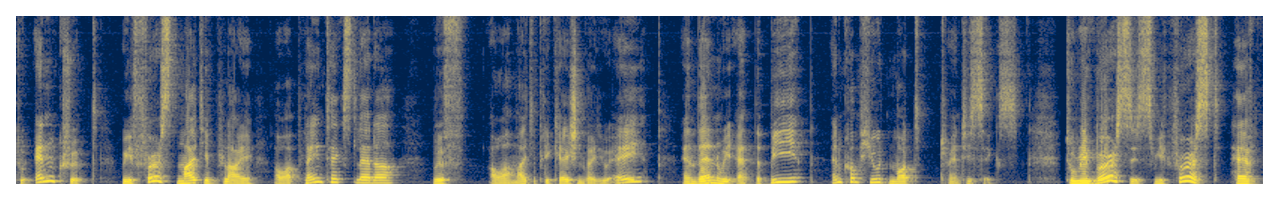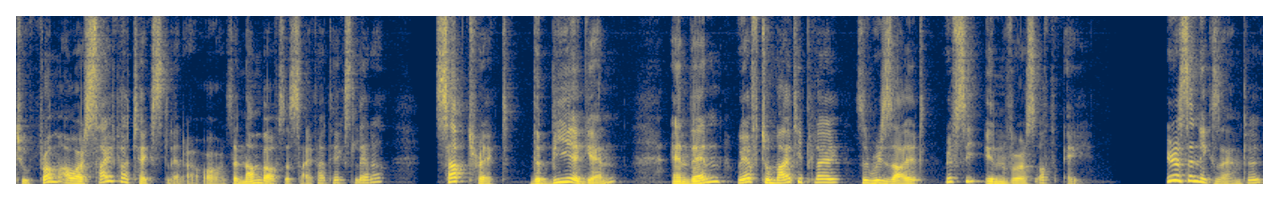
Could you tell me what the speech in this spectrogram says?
To encrypt, we first multiply our plaintext letter with our multiplication value A, and then we add the B and compute mod 26. To reverse this, we first have to, from our ciphertext letter, or the number of the ciphertext letter, subtract the B again, and then we have to multiply the result with the inverse of A. Here's an example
